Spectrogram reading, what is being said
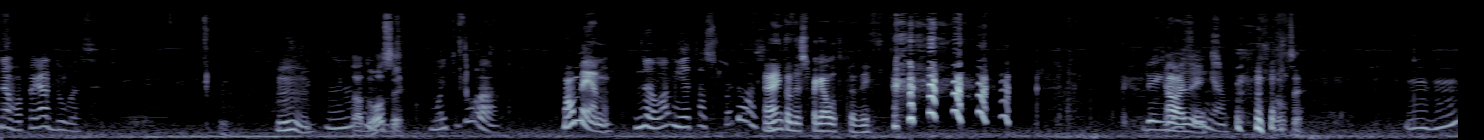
Não, vou pegar duas. Hum, Hum, Tá doce? Muito boa. mais ou menos. Não, a minha tá super doce. É, então deixa eu pegar outra pra ver. Bem Ó, docinha. Doce. Uhum.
